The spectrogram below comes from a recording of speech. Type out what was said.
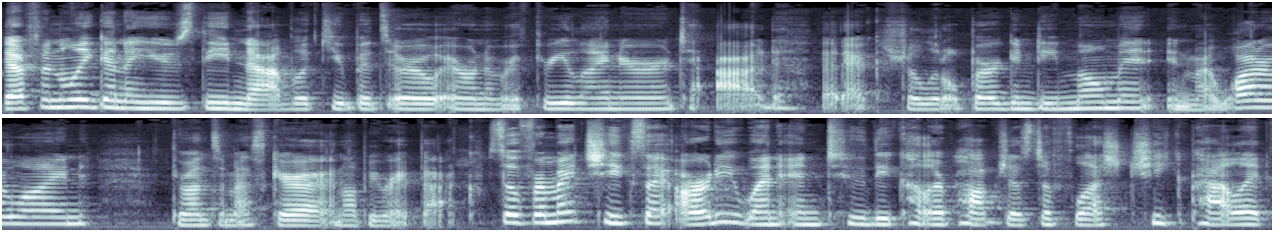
Definitely gonna use the Nabla Cupid's Arrow Arrow number three liner to add that extra little burgundy moment in my waterline throw on some mascara and I'll be right back. So for my cheeks, I already went into the ColourPop Just a Flush cheek palette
